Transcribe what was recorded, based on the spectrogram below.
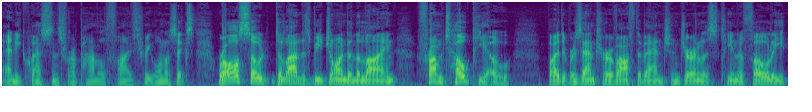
any questions for our panel 53106. We're also delighted to be joined on the line from Tokyo by the presenter of Off the Bench and journalist Cliona Foley,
